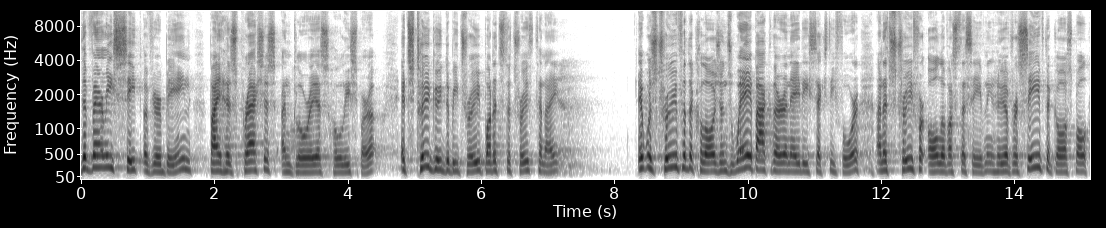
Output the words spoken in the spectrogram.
the very seat of your being, by His precious and glorious Holy Spirit. It's too good to be true, but it's the truth tonight. It was true for the Colossians way back there in AD 64, and it's true for all of us this evening who have received the gospel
